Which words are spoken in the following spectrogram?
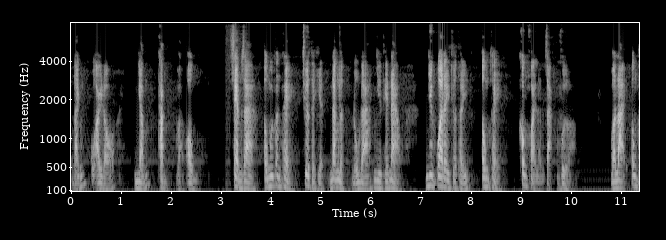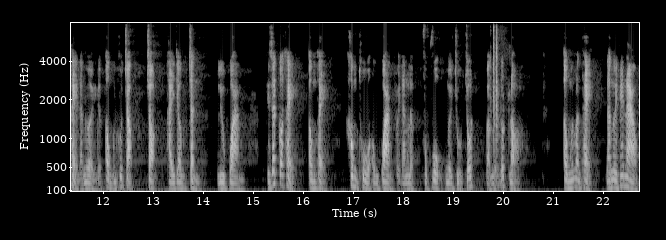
đánh của ai đó nhắm thẳng vào ông. Xem ra ông Nguyễn Văn Thể chưa thể hiện năng lực đấu đá như thế nào, nhưng qua đây cho thấy ông Thể không phải là dạng vừa. Và lại ông Thể là người được ông Nguyễn Phú Trọng chọn thay cho ông Trần Lưu Quang, thì rất có thể ông Thể không thua ông Quang về năng lực phục vụ người chủ chốt và người đốt lò. Ông Nguyễn Văn Thể là người thế nào?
